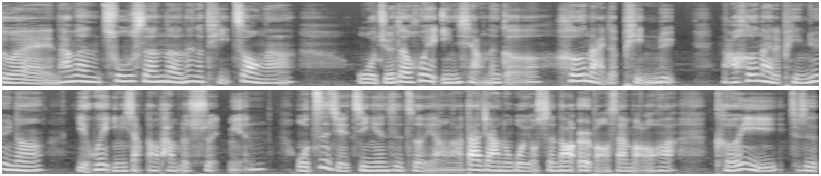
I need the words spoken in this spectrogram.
对他们出生的那个体重啊，我觉得会影响那个喝奶的频率，然后喝奶的频率呢，也会影响到他们的睡眠。我自己的经验是这样啦，大家如果有生到二宝、三宝的话，可以就是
